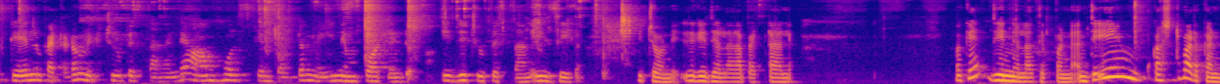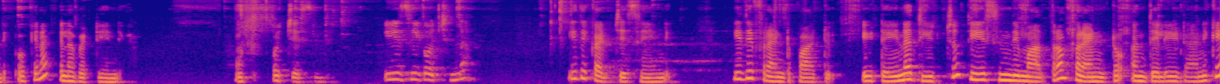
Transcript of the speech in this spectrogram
స్కేల్ని పెట్టడం మీకు చూపిస్తానండి. ఆమ్ హోల్ స్కేల్ పెట్టడం మెయిన్ ఇంపార్టెంట్. ఇది చూపిస్తాను ఈజీగా. చూడండి. ఇది ఇది ఇలా పెట్టాలి? ఓకే? దీన్ని ఇలా తిప్పండి. అంతే. ఏం కష్టపడకండి. ఓకేనా? ఇలా పెట్టేయండి. ఓకే, వచ్చేసింది. ఈజీగా వచ్చిందా? ఇది కట్ చేసేయండి. ఇది ఫ్రంట్ పార్ట్. ఇటైనా తీయచ్చు. తీసింది మాత్రం ఫ్రంట్ అని తెలియడానికి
